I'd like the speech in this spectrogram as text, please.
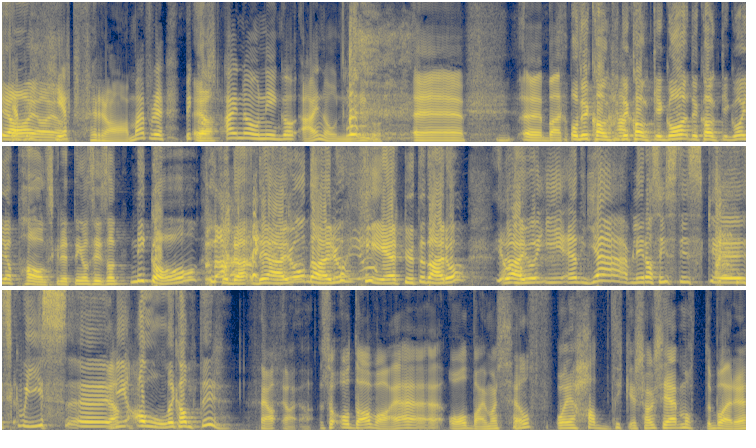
Ja, Jeg blir helt fra meg. For, because I know Nigo I know Nigo. Uh, but Og du kan, du, kan gå, du kan ikke gå japansk retning og si sånn Nigo! For det, det er jo, det er jo helt ute der òg. Du er jo i en jævlig rasistisk squeeze i alle kanter. Ja, ja, ja. Så, og da var jeg all by myself, og jeg hadde ikke sjans. Jeg måtte bare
